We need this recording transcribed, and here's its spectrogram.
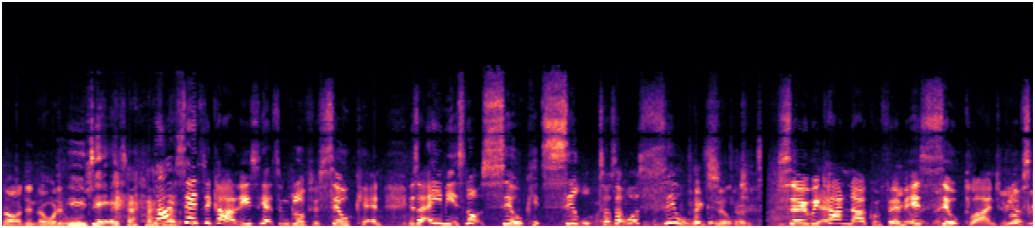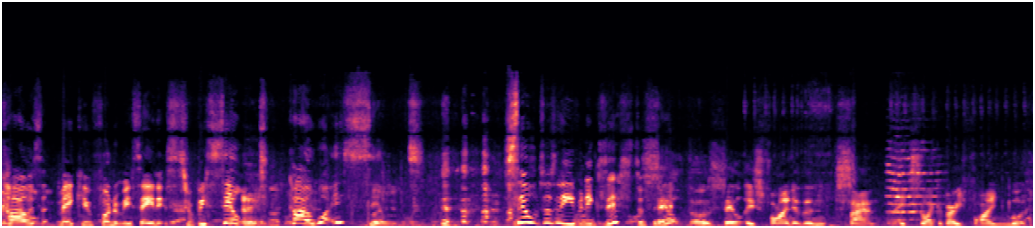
No, I didn't know what it was. You did. I said to Carl, I used to get some gloves with silk in. He was like, Amy, it's not silk, it's silt. I was like, what's silt? Pig silk. So we can now confirm it is silk lined gloves. Kyle's making fun of me saying it should be silt. Kyle, what is silt? silt doesn't even exist, does it? Silt does. Silt is finer than sand. It's like a very fine mud.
